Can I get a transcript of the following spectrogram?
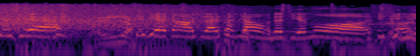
谢谢，哎呀，谢谢邓老师来参加我们的节目，谢谢你，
